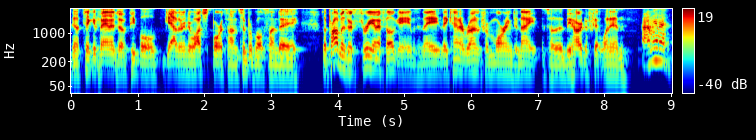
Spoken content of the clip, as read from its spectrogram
you know, take advantage of people gathering to watch sports on Super Bowl Sunday. The problem is there's three NFL games, and they they kind of run from morning to night, so it'd be hard to fit one in. I'm gonna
